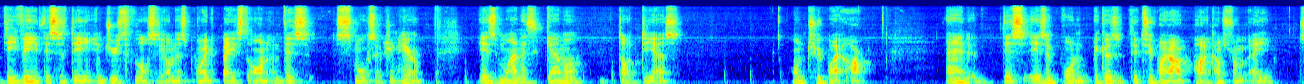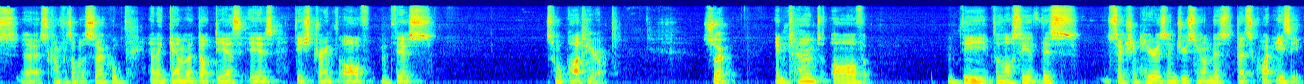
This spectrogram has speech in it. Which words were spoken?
dv, this is the induced velocity on this point based on this small section here, is minus gamma dot ds on 2 pi r. And this is important because the 2 pi r part comes from a uh, circumference of a circle, and the gamma dot ds is the strength of this small part here. So, in terms of the velocity of this section here is inducing on this, that's quite easy.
